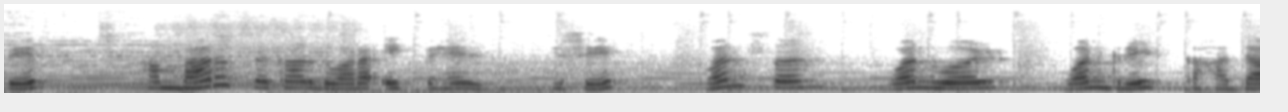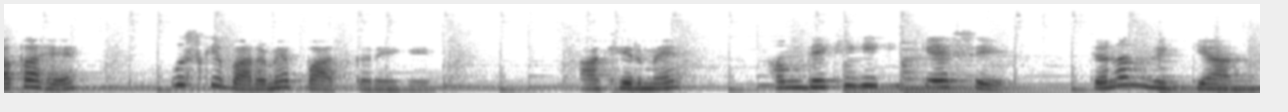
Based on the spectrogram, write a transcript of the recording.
फिर, हम भारत सरकार द्वारा एक पहल, जिसे one sun one world one grid कहा जाता है, उसके बारे में बात करेंगे। आखिर में, हम देखेंगे कि कैसे जनन विज्ञान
